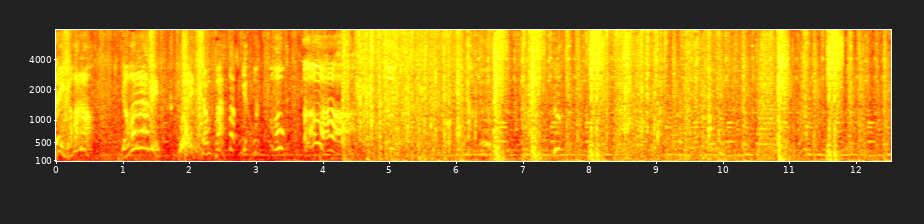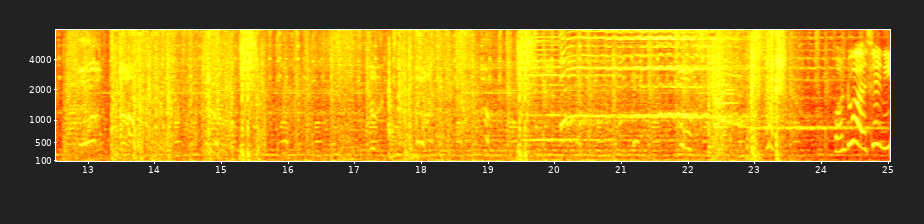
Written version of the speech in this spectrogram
రేయ్, ఎవర్రా? ఎవర్రా అది? రేయ్, చంపేస్తా. ఆ! పండు అసేని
